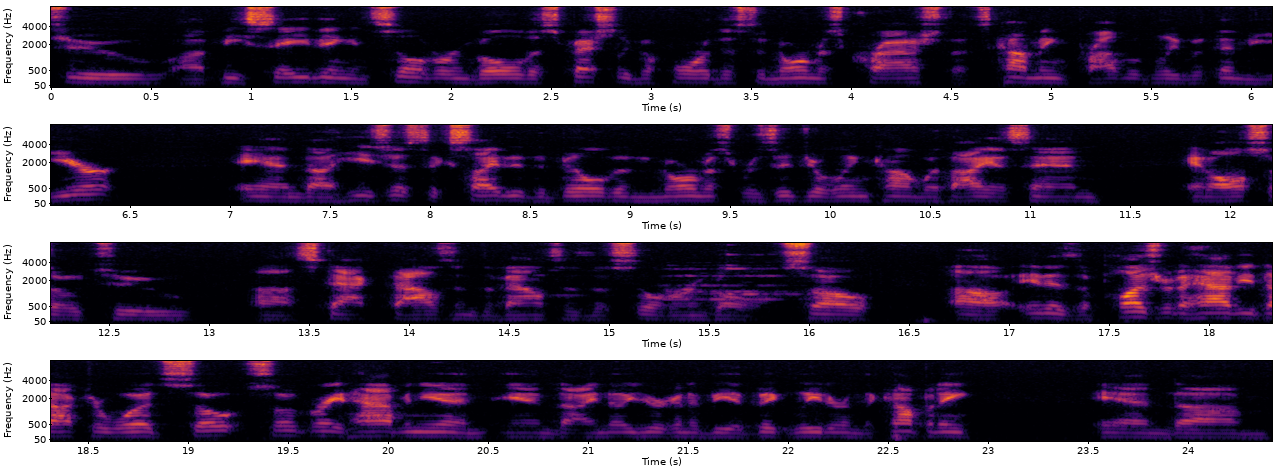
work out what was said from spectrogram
to uh, be saving in silver and gold, especially before this enormous crash that's coming probably within the year. And uh, he's just excited to build an enormous residual income with ISN and also to uh, stack thousands of ounces of silver and gold. So uh, it is a pleasure to have you, Dr. Woods. So so great having you, and, and I know you're going to be a big leader in the company. And um,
